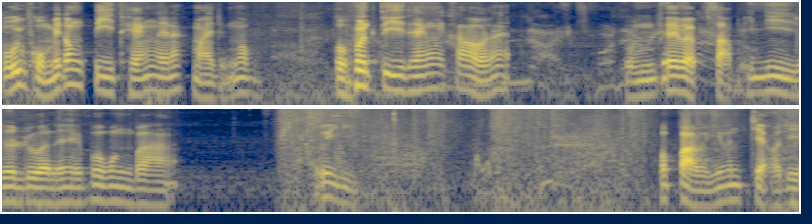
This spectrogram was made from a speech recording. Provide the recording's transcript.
อุ้ยผมไม่ต้องตีแท้งเลยนะ หมายถึงว่าผมมันตีแท้งไม่เข้านะ ผมไปแบบสับไอ้นี่รัวๆเลยไอ้พวกบางๆอะเฮ้ยเพราะปรับอย่างนี้มันแจ๋วดี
